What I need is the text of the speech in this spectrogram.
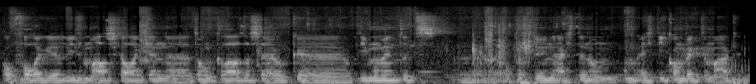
opvolgen, Lieve Maaschalk en Don Klaas, dat zij ook op die moment het opportun achten om, om echt die comeback te maken.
